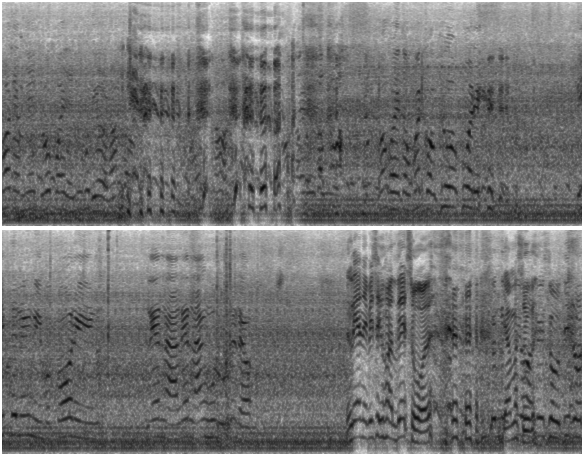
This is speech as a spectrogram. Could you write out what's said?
เก่งก็เพราะแต่ไม่ดูไปอย่างอยู่คนเดียวเนาะต้องไปต้องมัดของครัวครัวดินิดนึงนี่ปกโกนี่เล่นหน้าเล่นหลังหูรู้ได้แล้วเรียนนี่ไปซื้อฮอดเรื่อยสวยอย่ามาสูบที่สูที่รถ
